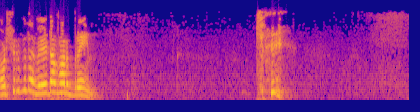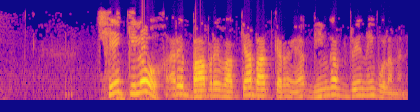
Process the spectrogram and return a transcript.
What should be the weight of our brain? छह किलो? अरे बाप रे बाप, क्या बात कर रहे हैं यार? भीम का ब्रेन नहीं बोला मैंने।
